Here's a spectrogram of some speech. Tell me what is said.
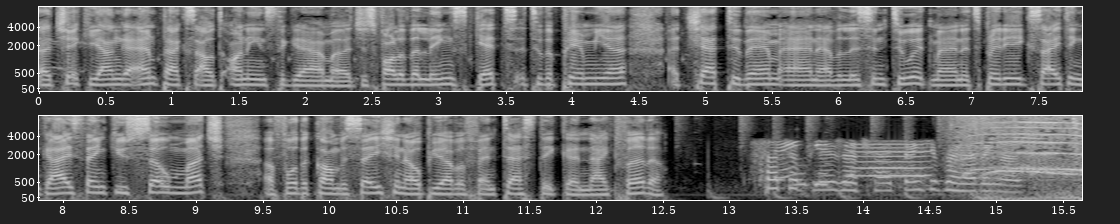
uh, check Yanga and Pax out on Instagram. Uh, just follow the links, get to the premiere, uh, chat to them, and have a listen to it, man. It's pretty exciting. Guys, thank you so much uh, for the conversation. I hope you have a fantastic uh, night further. Such a Thank you, pleasure, Chad. Thank you for having us.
